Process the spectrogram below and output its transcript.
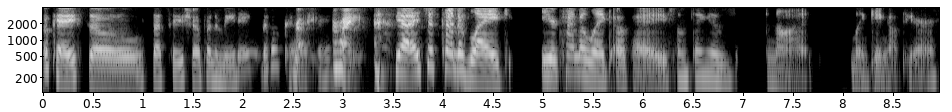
okay, so that's how you show up in a meeting, but okay. Right. Right. yeah, it's just kind of like you're kind of like, okay, something is not linking up here.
